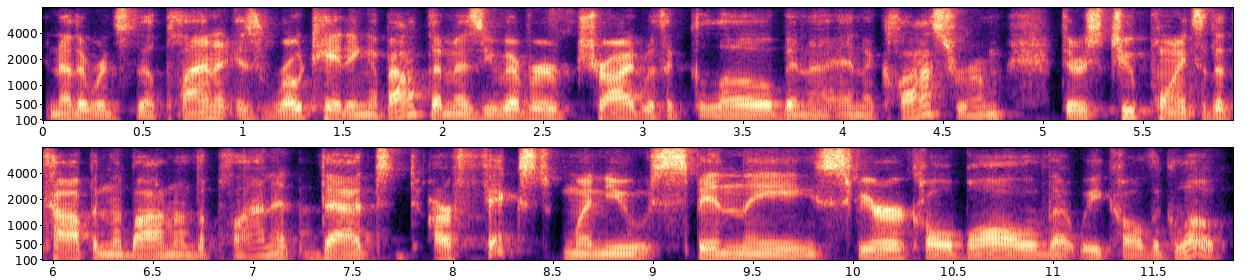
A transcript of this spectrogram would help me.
In other words, the planet is rotating about them as you've ever tried with a globe in a, in a classroom. There's two points at the top and the bottom of the planet that are fixed when you spin the spherical ball that we call the globe.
